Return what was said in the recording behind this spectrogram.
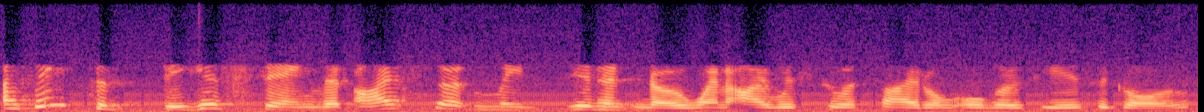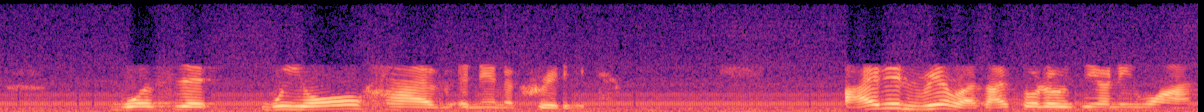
I think the biggest thing that I certainly didn't know when I was suicidal all those years ago was that we all have an inner critic. I didn't realize, I thought I was the only one.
